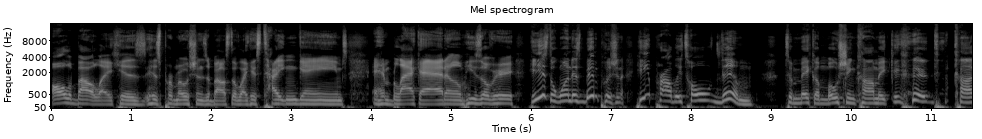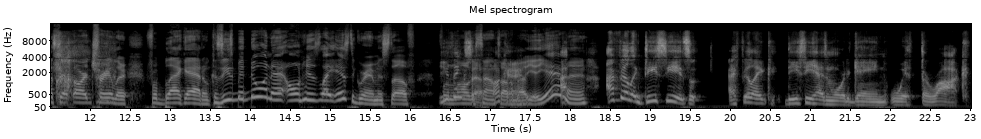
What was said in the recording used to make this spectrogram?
all about like his his promotions about stuff like his Titan games and Black Adam. He's over here. He's the one that's been pushing. He probably told them to make a motion comic concept art trailer for Black Adam because he's been doing that on his like Instagram and stuff for You the think longest so? time. Talking about yeah, yeah, I- man. I feel like DC is. I feel like DC has more to gain with The Rock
